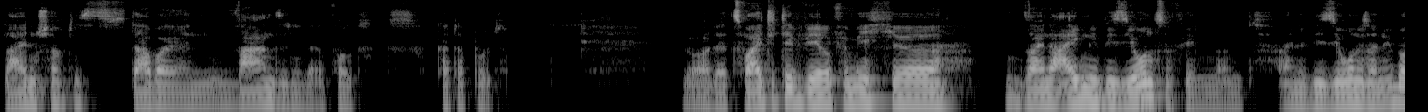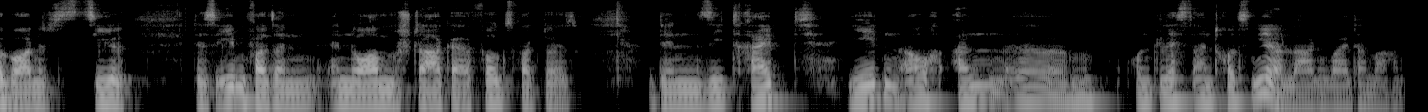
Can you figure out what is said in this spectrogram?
Leidenschaft ist dabei ein wahnsinniger Erfolgskatapult. Ja, der zweite Tipp wäre für mich, äh, seine eigene Vision zu finden. Und eine Vision ist ein übergeordnetes Ziel, das ebenfalls ein enorm starker Erfolgsfaktor ist. Denn sie treibt jeden auch an ähm, und lässt einen trotz Niederlagen weitermachen.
